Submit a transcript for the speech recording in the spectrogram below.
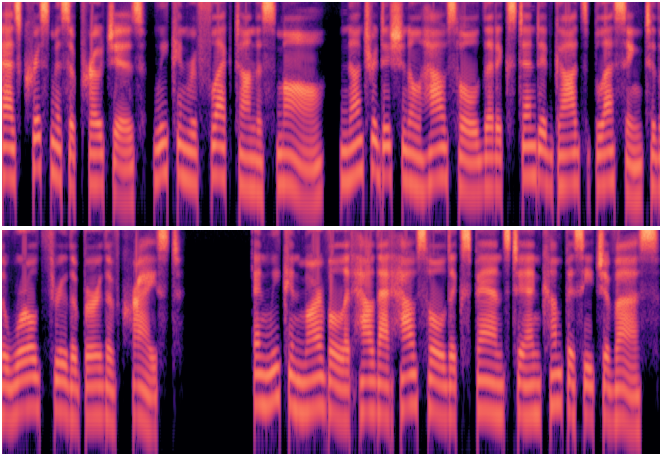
As Christmas approaches, we can reflect on the small, non-traditional household that extended God's blessing to the world through the birth of Christ. And we can marvel at how that household expands to encompass each of us.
